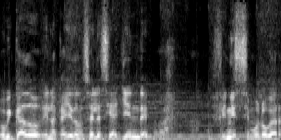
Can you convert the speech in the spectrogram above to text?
ubicado en la calle Donceles y Allende. Ah, finísimo lugar.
